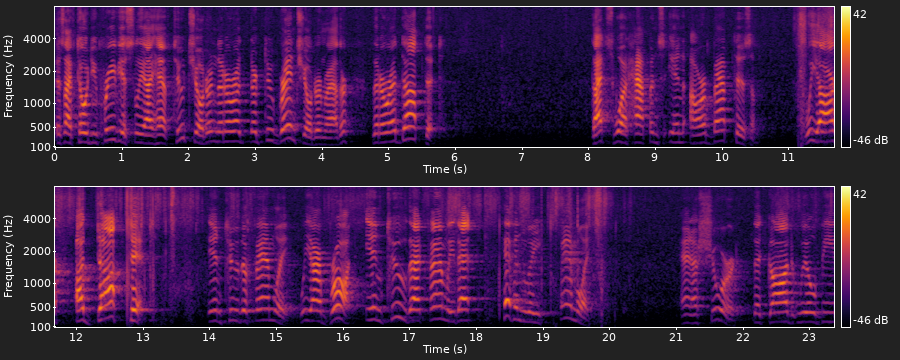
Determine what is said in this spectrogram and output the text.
As I've told you previously, I have two children that are, or two grandchildren rather, that are adopted. That's what happens in our baptism. We are adopted into the family. We are brought into that family, that heavenly family, and assured that God will be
